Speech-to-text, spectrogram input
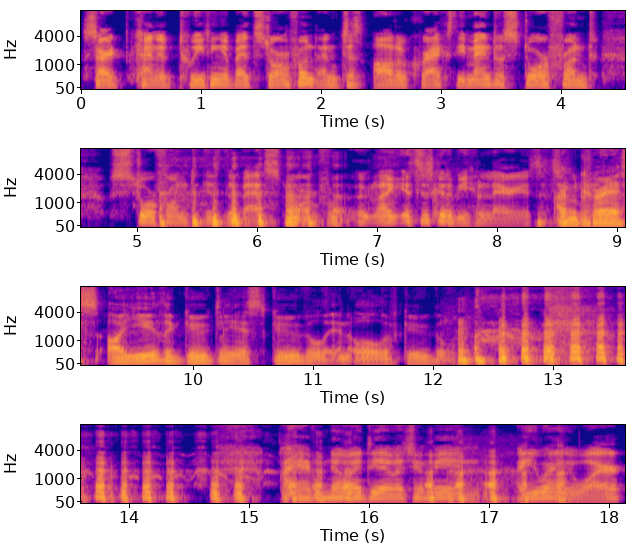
start kind of tweeting about Stormfront and just autocorrects. The amount of storefront storefront is the best stormfront. Like it's just going to be hilarious. It's And Chris, are you the googliest Google in all of Google? I have no idea what you mean. Are you wearing a wire?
